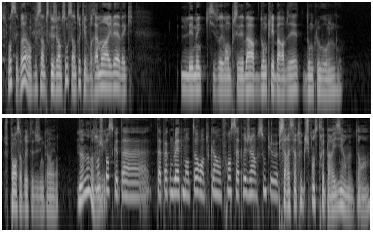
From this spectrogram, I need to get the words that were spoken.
Je pense que c'est vrai en plus, hein, parce que j'ai l'impression que c'est un truc qui est vraiment arrivé avec les mecs qui vont vraiment pousser des barbes, donc les barbiers, donc le grooming. Je pense, après peut-être j'ai une connerie. hein. Non, non. Moi, j'ai- je pense que t'as t'as pas complètement tort. En tout cas, en France, après, j'ai l'impression que. Puis ça reste un truc, je pense, très parisien en même temps. hein.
